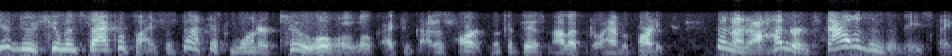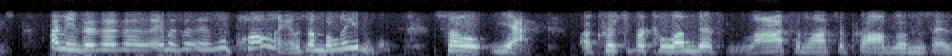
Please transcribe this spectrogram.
would do human sacrifices, not just one or two. Oh, look, I took out his heart. Look at this. Now let's go have a party. No, no, no, hundreds, thousands of these things. I mean, the, the, the, it was it was appalling. It was unbelievable. So yeah, uh, Christopher Columbus, lots and lots of problems. As,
